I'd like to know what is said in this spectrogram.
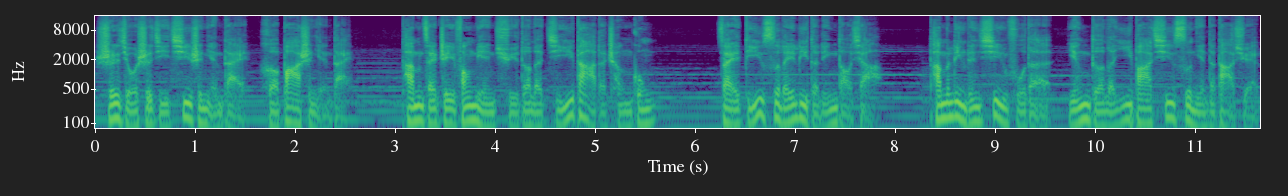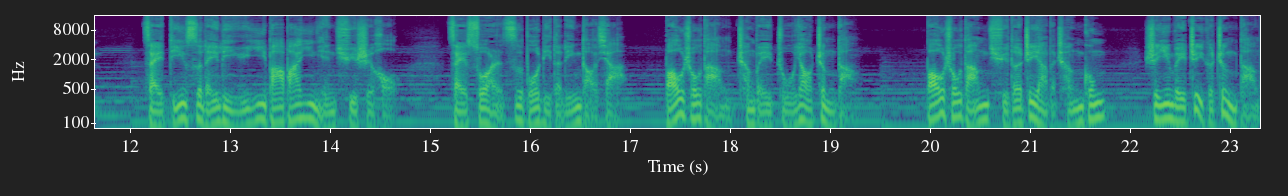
十九世纪七十年代和八十年代，他们在这方面取得了极大的成功。在迪斯雷利的领导下。他们令人信服地赢得了1874年的大选。在迪斯雷利于1881年去世后，在索尔兹伯里的领导下，保守党成为主要政党。保守党取得这样的成功，是因为这个政党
